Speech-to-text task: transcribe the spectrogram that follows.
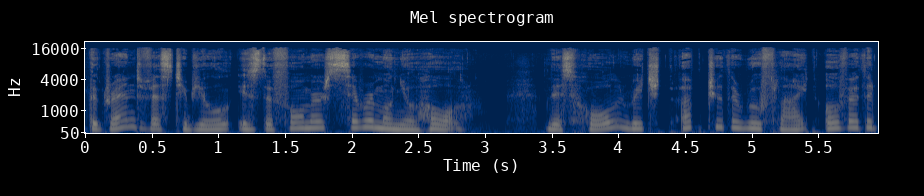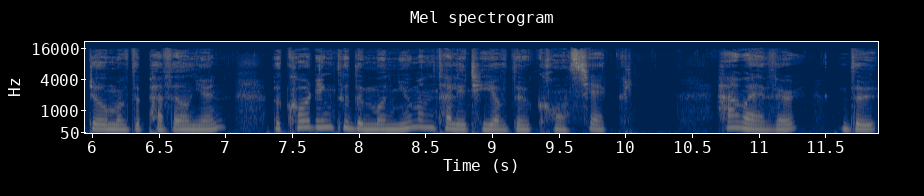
The grand vestibule is the former ceremonial hall. This hall reached up to the roof light over the dome of the pavilion, according to the monumentality of the Grand Siècle. However, the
